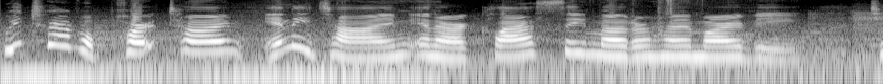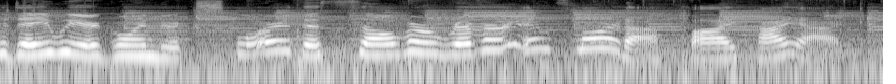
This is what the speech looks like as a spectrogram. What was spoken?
We travel part-time, anytime in our Class C motorhome RV. Today we are going to explore the Silver River in Florida by kayak.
